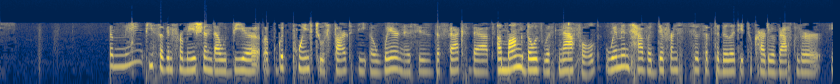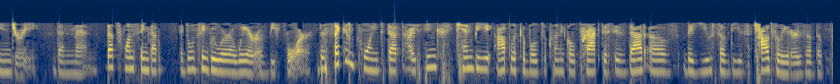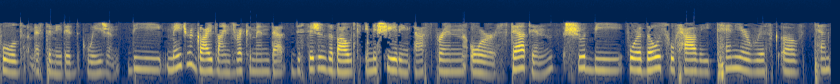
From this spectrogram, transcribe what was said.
The main piece of information that would be a, a, good point to start the awareness is the fact that among those with NAFLD, women have a different susceptibility to cardiovascular injury than men. That's one thing that I don't think we were aware of before. The second point that I think can be applicable to clinical practice is that of the use of these calculators of the pooled estimated equation. The major guidelines recommend that decisions about initiating aspirin or statins should be for those who have a 10 year risk of 10%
